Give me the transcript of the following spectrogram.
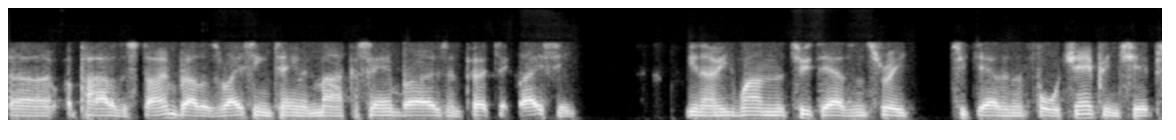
uh, a part of the Stone Brothers racing team and Marcos Ambrose and Pirtek Racing. You know, he won the 2003 2004 championships,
